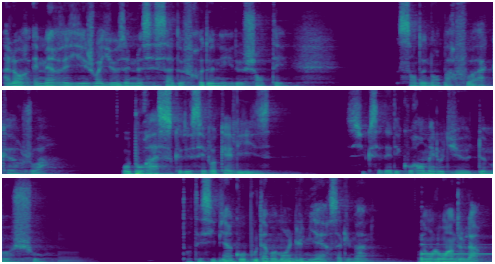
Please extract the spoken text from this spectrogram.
Alors, émerveillée et joyeuse, elle ne cessa de fredonner, de chanter, s'en donnant parfois à cœur joie. Au bourrasque de ses vocalises succédaient des courants mélodieux de mots chauds, tant et si bien qu'au bout d'un moment une lumière s'alluma, non loin de là.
